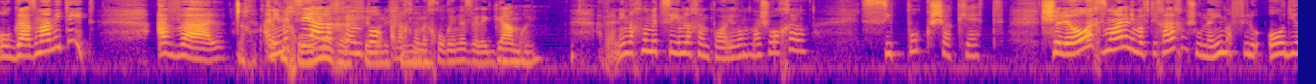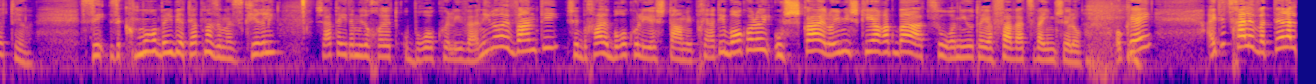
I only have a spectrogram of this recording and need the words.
אורגזמה אמיתית. אבל אני מציעה לכם פה. אנחנו מכורים לזה לגמרי. Mm-hmm. אבל אני, אנחנו מציעים לכם פה היום משהו אחר. סיפוק שקט, שלאורך זמן אני מבטיחה לכם שהוא נעים אפילו עוד יותר. זה, זה כמו בייבי, את יודעת מה זה מזכיר לי? שאת היית תמיד אוכלת ברוקולי, ואני לא הבנתי שבכלל לברוקולי יש טעם. מבחינתי ברוקולי הושקע, אלוהים השקיע רק בצורניות היפה והצבעים שלו, אוקיי? הייתי צריכה לוותר על,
